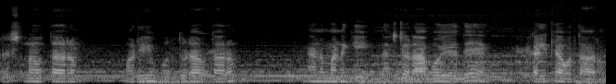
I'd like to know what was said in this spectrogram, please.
కృష్ణ అవతారం మరియు బుద్ధుడు అవతారం అండ్ మనకి నెక్స్ట్ రాబోయేదే కలికి అవతారం.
